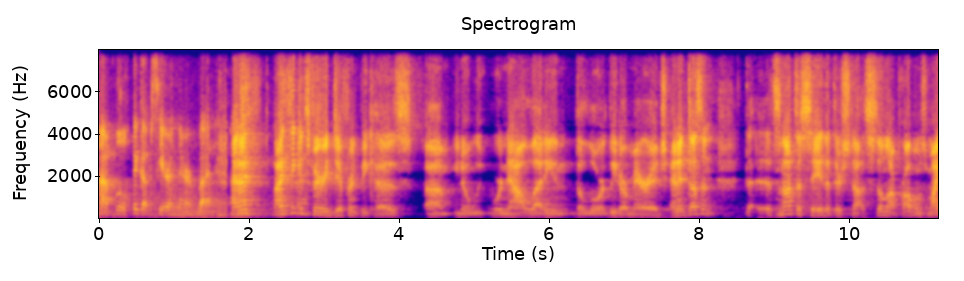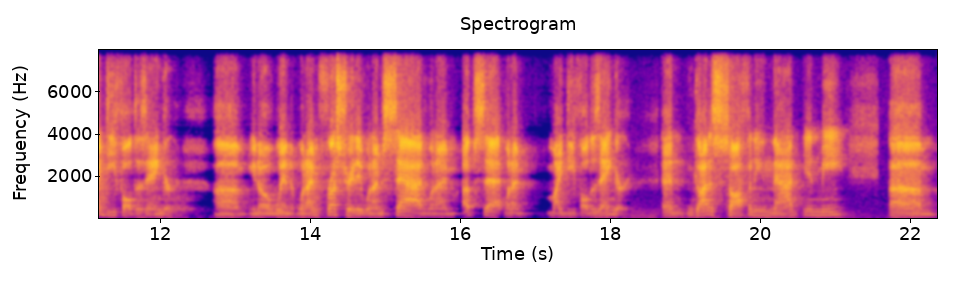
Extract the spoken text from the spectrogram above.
have little hiccups here and there. But um, and I th- I think it's very different because um, you know we, we're now letting the Lord lead our marriage, and it doesn't. It's not to say that there's not still not problems. My default is anger. Um, you know, when when I'm frustrated, when I'm sad, when I'm upset, when I'm my default is anger, and God is softening that in me um,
